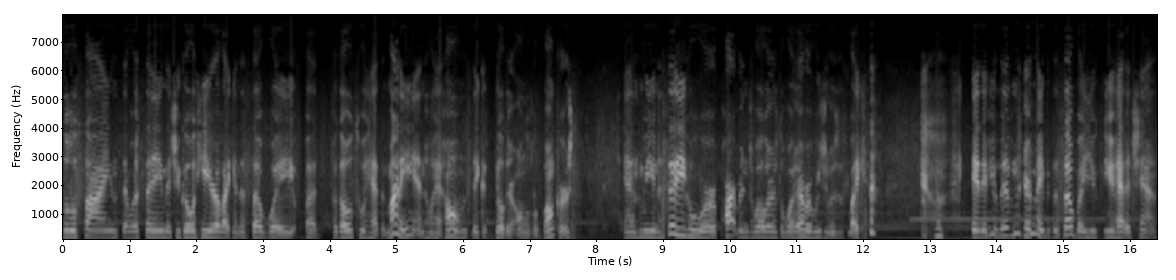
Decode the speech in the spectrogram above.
little signs that were saying that you go here like in the subway but for those who had the money and who had homes they could build their own little bunkers. And we in the city who were apartment dwellers or whatever we was just like and if you lived near maybe the subway you you had a chance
